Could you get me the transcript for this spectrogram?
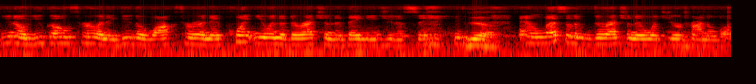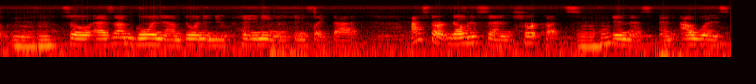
You know, you go through and they do the walkthrough and they point you in the direction that they need you to see, Yeah. and less in the direction in which you're trying to look. hmm So as I'm going and I'm doing a new painting and things like that, I start noticing shortcuts Mhm. in this, and I was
